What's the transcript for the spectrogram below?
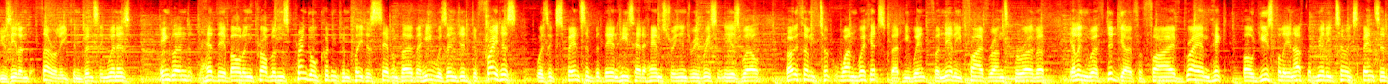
New Zealand thoroughly convincing winners. England had their bowling problems. Pringle couldn't complete his seventh over. He was injured. De Freitas was expensive, but then he's had a hamstring injury recently as well. Botham took one wicket, but he went for nearly five runs per over. Illingworth did go for five. Graeme Hick bowled usefully enough, but really too expensive.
